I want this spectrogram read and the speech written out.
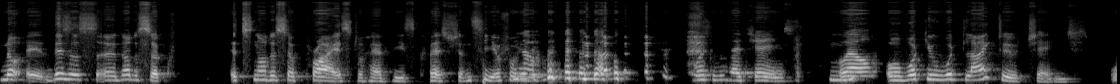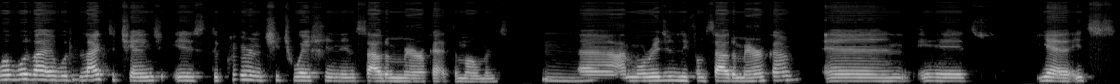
no, eh, this is uh, not a sur- it's not a surprise to have these questions here for no. you. no. What would I change? Mm-hmm. Well, or what you would like to change? Well, what I would like to change is the current situation in South America at the moment. Mm. Uh, I'm originally from South America, and it's yeah, it's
